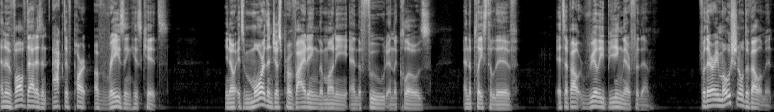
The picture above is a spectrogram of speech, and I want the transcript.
An involved dad is an active part of raising his kids. You know, it's more than just providing the money and the food and the clothes and the place to live. It's about really being there for them, for their emotional development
